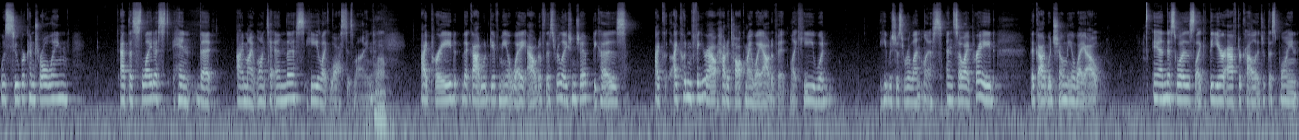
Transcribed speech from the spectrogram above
was super controlling. At the slightest hint that I might want to end this, he like lost his mind. Wow. I prayed that God would give me a way out of this relationship because I, I couldn't figure out how to talk my way out of it. Like he would, he was just relentless. And so I prayed that God would show me a way out. And this was like the year after college at this point,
